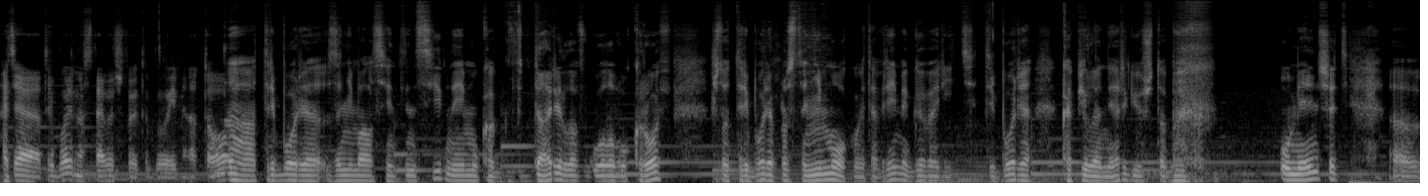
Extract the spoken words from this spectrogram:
Хотя Трибори настаивает, что это было именно то. Да, Триборя занимался интенсивно, ему как вдарило в голову кровь, что Триборя просто не мог в это время говорить. Триборя копил энергию, чтобы уменьшить э,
